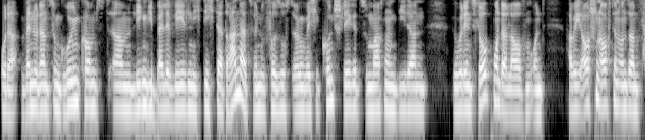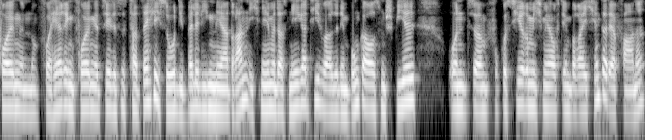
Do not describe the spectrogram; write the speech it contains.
oder wenn du dann zum Grün kommst, ähm, liegen die Bälle wesentlich dichter dran, als wenn du versuchst, irgendwelche Kunstschläge zu machen, die dann über den Slope runterlaufen. Und habe ich auch schon oft in unseren Folgen, in vorherigen Folgen erzählt, es ist tatsächlich so, die Bälle liegen näher dran. Ich nehme das Negative, also den Bunker aus dem Spiel und ähm, fokussiere mich mehr auf den Bereich hinter der Fahne.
